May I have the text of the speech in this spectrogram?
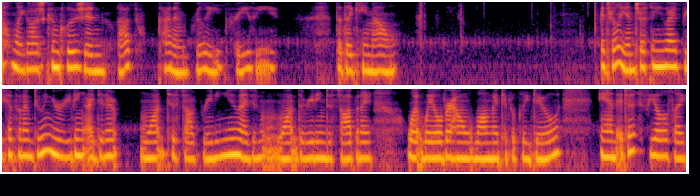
Oh my gosh, conclusion. That's kind of really crazy that that came out. It's really interesting, you guys, because when I'm doing your reading, I didn't want to stop reading you and I didn't want the reading to stop and I went way over how long I typically do. And it just feels like,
